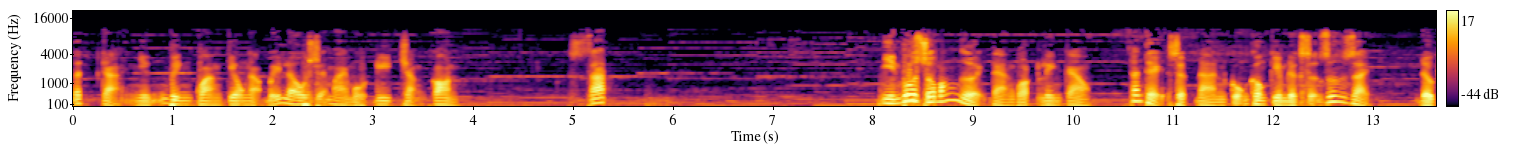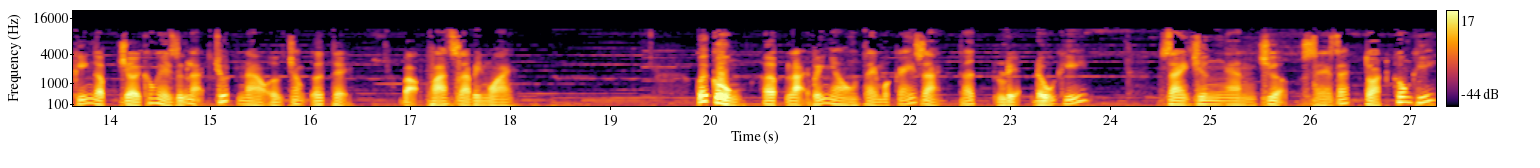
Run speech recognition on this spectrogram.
tất cả những vinh quang kiêu ngạo bấy lâu sẽ mai một đi chẳng còn. Sát Nhìn vô số bóng người đang vọt lên cao, thân thể dược đàn cũng không kìm được sự run rẩy, đầu khí ngập trời không hề giữ lại chút nào ở trong cơ thể, bạo phát ra bên ngoài. Cuối cùng, hợp lại với nhau thành một cái giải thất luyện đấu khí. Dài chừng ngàn trượng xé rách toạt không khí,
